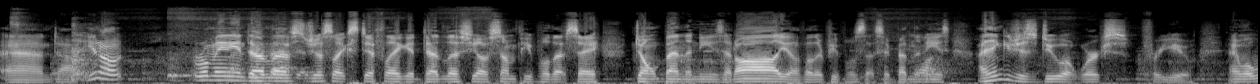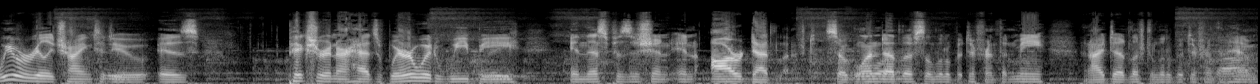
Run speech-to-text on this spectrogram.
And, uh, you know, Romanian deadlifts, just like stiff legged deadlifts, you have some people that say don't bend the knees at all. You have other people that say bend the knees. I think you just do what works for you. And what we were really trying to do is picture in our heads where would we be in this position in our deadlift. So Glenn deadlifts a little bit different than me, and I deadlift a little bit different than him.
